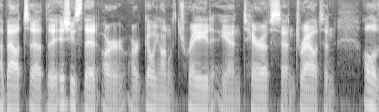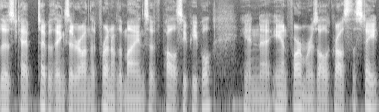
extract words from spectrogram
about uh, the issues that are, are going on with trade and tariffs and drought and all of those type, of things that are on the front of the minds of policy people in, uh, and farmers all across the state.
